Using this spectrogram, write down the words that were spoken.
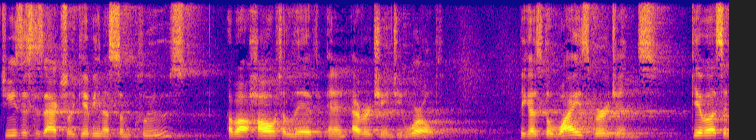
Jesus is actually giving us some clues about how to live in an ever changing world. Because the wise virgins give us an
